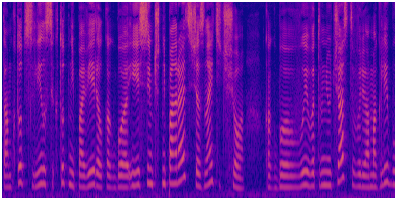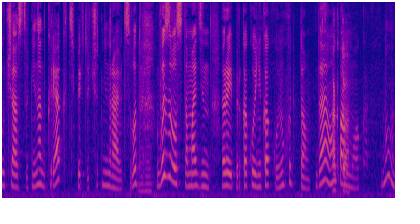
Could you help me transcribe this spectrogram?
там кто-то слился, кто-то не поверил, как бы, и если им что-то не понравится сейчас, знаете, что? Как бы вы в этом не участвовали, а могли бы участвовать. Не надо крякать теперь, тут что-то не нравится. Вот Мгм. вызвался там один рэпер какой-никакой, ну хоть там, да, он А кто? помог. Ну,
